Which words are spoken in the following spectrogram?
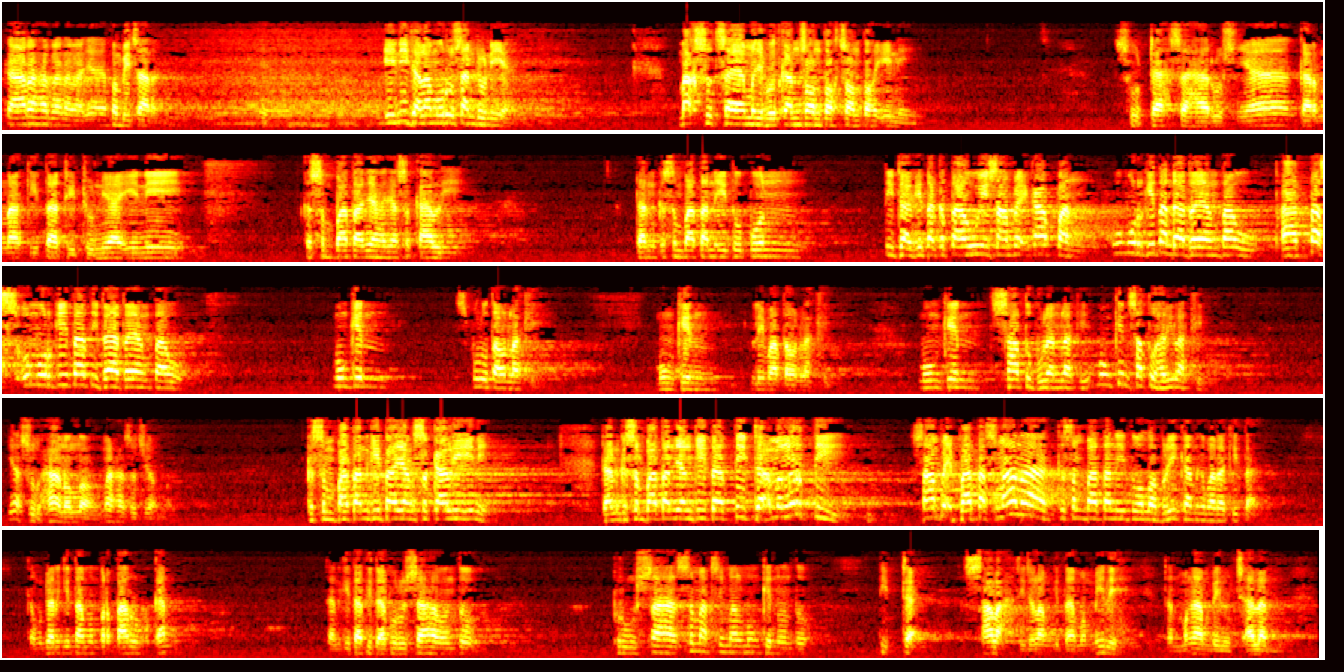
ke arah apa namanya pembicara. Ya. Ini dalam urusan dunia. Maksud saya menyebutkan contoh-contoh ini sudah seharusnya karena kita di dunia ini kesempatannya hanya sekali dan kesempatan itu pun tidak kita ketahui sampai kapan umur kita tidak ada yang tahu batas umur kita tidak ada yang tahu mungkin 10 tahun lagi mungkin 5 tahun lagi mungkin satu bulan lagi mungkin satu hari lagi Ya subhanallah, maha suci Allah. Kesempatan kita yang sekali ini. Dan kesempatan yang kita tidak mengerti. Sampai batas mana kesempatan itu Allah berikan kepada kita. Kemudian kita mempertaruhkan. Dan kita tidak berusaha untuk berusaha semaksimal mungkin untuk tidak salah di dalam kita memilih dan mengambil jalan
